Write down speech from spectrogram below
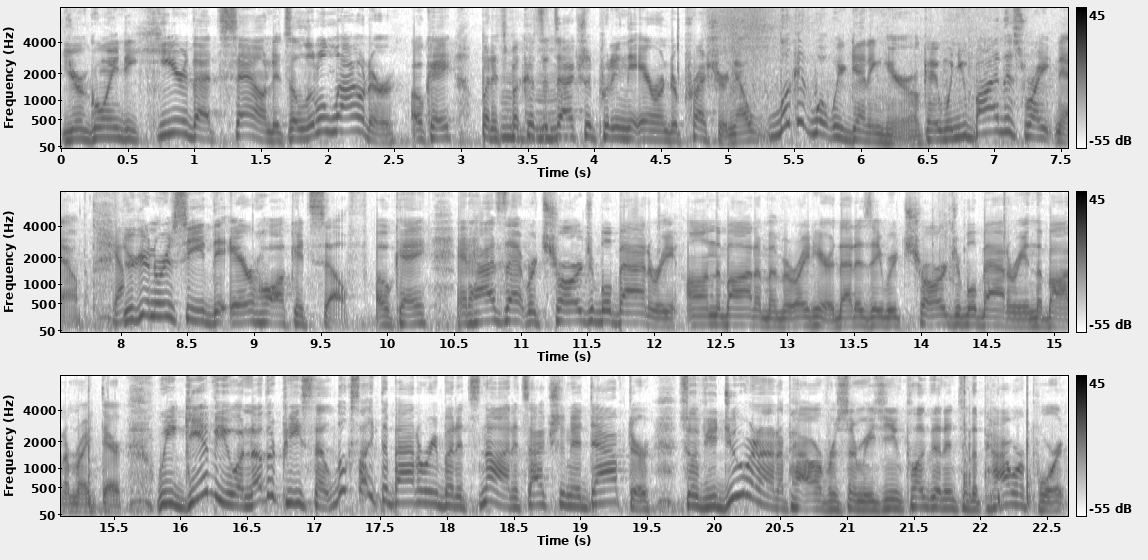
you're going to hear that sound. It's a little louder, okay? But it's because it's mm-hmm. actually putting the air under pressure. Now, look at what we're getting here, okay? When you buy this right now, Yep. you're going to receive the AirHawk itself, okay? It has that rechargeable battery on the bottom of it right here. That is a rechargeable battery in the bottom right there. We give you another piece that looks like the battery, but it's not. It's actually an adapter. So if you do run out of power for some reason, you plug that into the power port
